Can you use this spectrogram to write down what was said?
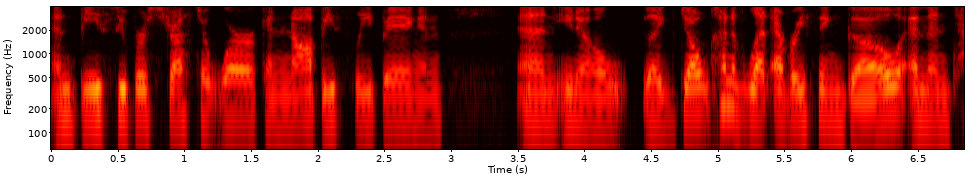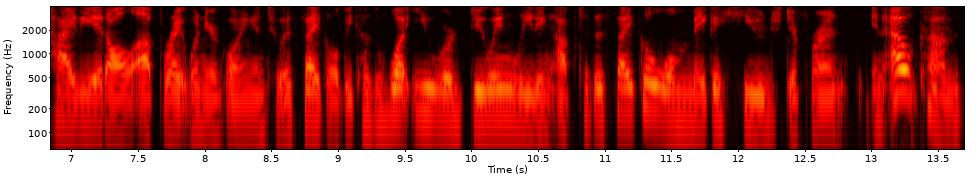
and be super stressed at work and not be sleeping and and you know like don't kind of let everything go and then tidy it all up right when you're going into a cycle because what you were doing leading up to the cycle will make a huge difference in outcomes.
